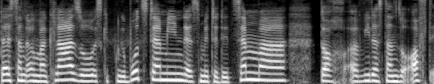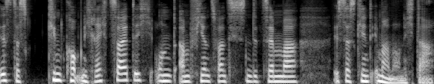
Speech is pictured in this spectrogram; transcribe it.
Da ist dann irgendwann klar, so es gibt einen Geburtstermin, der ist Mitte Dezember. Doch äh, wie das dann so oft ist, das Kind kommt nicht rechtzeitig und am 24. Dezember ist das Kind immer noch nicht da.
